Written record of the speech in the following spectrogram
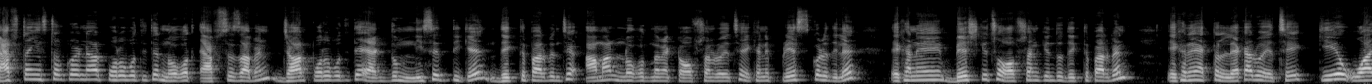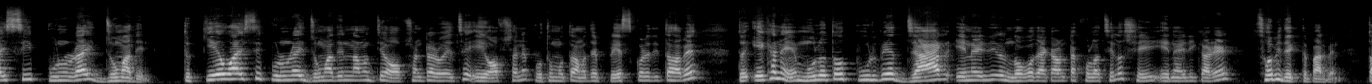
অ্যাপসটা ইনস্টল করে নেওয়ার পরবর্তীতে নগদ অ্যাপসে যাবেন। যার পরবর্তীতে একদম নিচের দিকে দেখতে পারবেন যে আমার নগদ নামে একটা অপশান রয়েছে। এখানে প্রেস করে দিলে এখানে বেশ কিছু অপশান কিন্তু দেখতে পারবেন। এখানে একটা লেখা রয়েছে, কে ওয়াইসি পুনরায় জমা দিন। তো কে ওয়াইসি পুনরায় জমা দিন নামক যে অপশানটা রয়েছে, এই অপশানে প্রথমত আমাদের প্রেস করে দিতে হবে। তো এখানে মূলত পূর্বে যার এনআইডির নগদ অ্যাকাউন্টটা খোলা ছিল, সেই এনআইডি কার্ডের ছবি দেখতে পারবেন। তো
